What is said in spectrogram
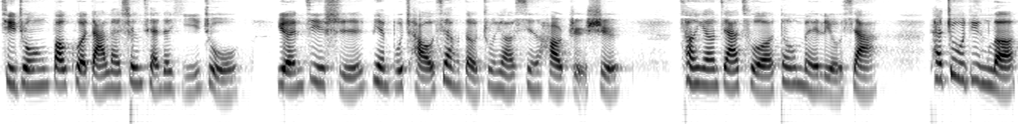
其中包括达赖生前的遗嘱、圆寂时面部朝向等重要信号指示。仓央嘉措都没留下。他注定了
